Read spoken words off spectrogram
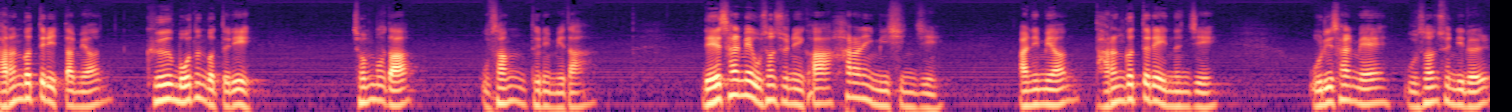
다른 것들이 있다면 그 모든 것들이 전부 다 우상들입니다. 내 삶의 우선순위가 하나님이신지 아니면 다른 것들에 있는지 우리 삶의 우선순위를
